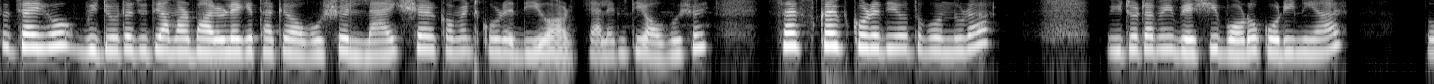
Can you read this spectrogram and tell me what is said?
তো যাই হোক, ভিডিওটা যদি আমার ভালো লেগে থাকে অবশ্যই লাইক শেয়ার কমেন্ট করে দিও আর চ্যানেলটি অবশ্যই সাবস্ক্রাইব করে দিও তো বন্ধুরা। ভিডিওটা আমি বেশি বড় করিনি আর। তো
